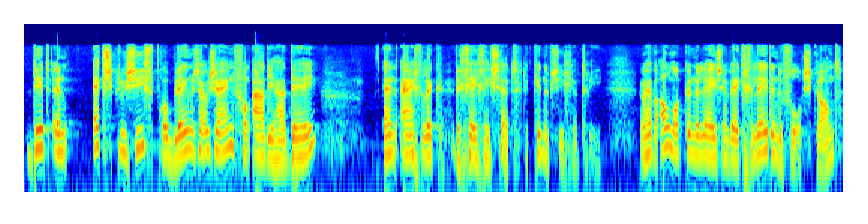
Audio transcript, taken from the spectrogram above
dit een exclusief probleem zou zijn van ADHD en eigenlijk de GGZ, de kinderpsychiatrie. We hebben allemaal kunnen lezen een week geleden in de Volkskrant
